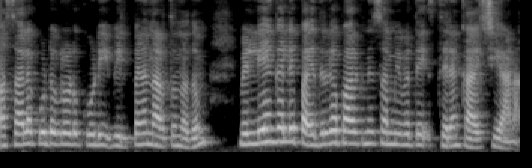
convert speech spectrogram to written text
മസാലക്കൂട്ടുകളോട് കൂടി വിൽപ്പന നടത്തുന്നതും വെള്ളിയാങ്കല്ല് പൈതൃക പാർക്കിന് സമീപത്തെ സ്ഥിരം കാഴ്ചയാണ്.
